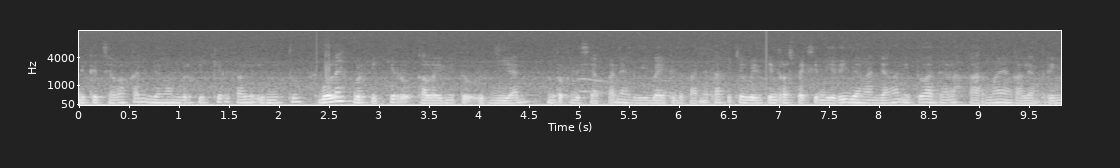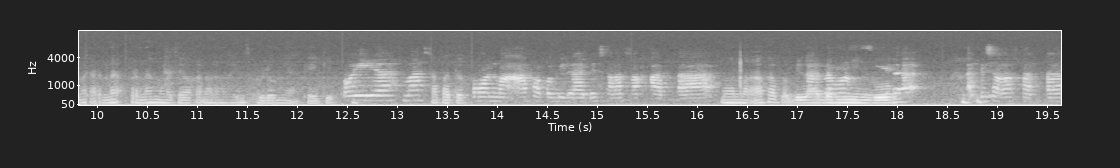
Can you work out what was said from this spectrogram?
dikecewakan, jangan berpikir kalau ini tuh boleh berpikir kalau ini tuh ujian untuk disiapkan yang lebih baik ke depannya. Tapi coba introspeksi diri, jangan-jangan itu adalah karma yang kalian terima karena pernah mengecewakan orang lain sebelumnya, kayak gitu. oh iya mas Apa tuh? mohon maaf apabila ada salah-salah kata Mohon maaf apabila Karena ada menyinggung. Ada salah kata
